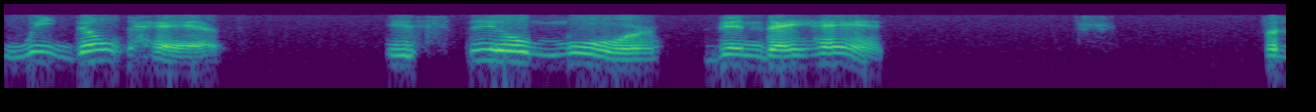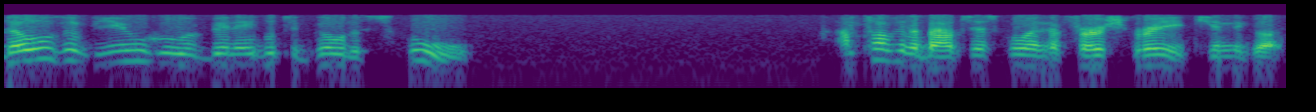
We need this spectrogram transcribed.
we don't have is still more than they had. For those of you who have been able to go to school, I'm talking about just going to first grade, kindergarten,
